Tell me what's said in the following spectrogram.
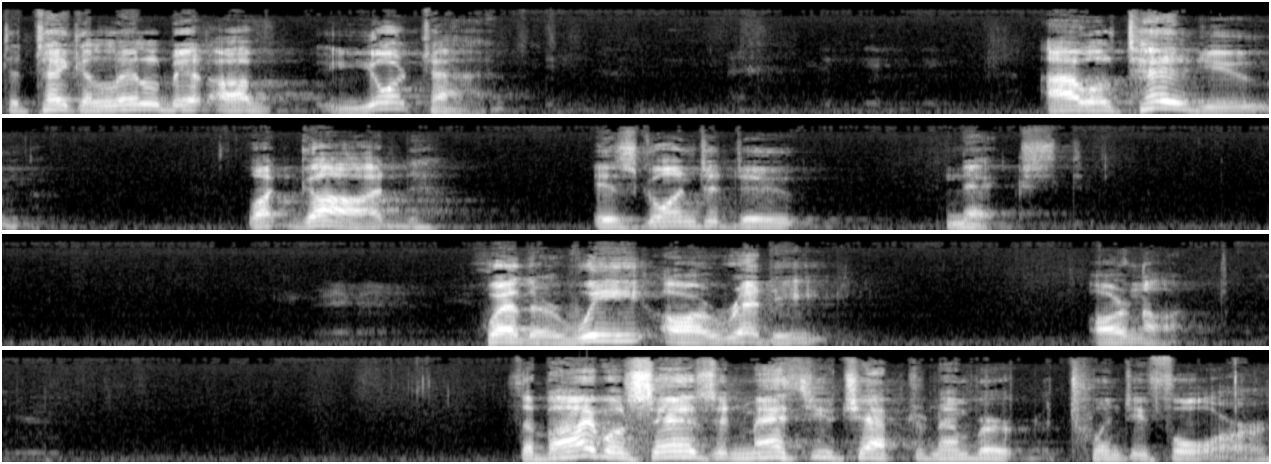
to take a little bit of your time, I will tell you what God is going to do next. Whether we are ready or not. The Bible says in Matthew chapter number 24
